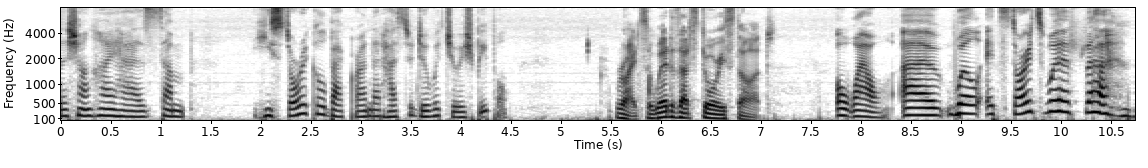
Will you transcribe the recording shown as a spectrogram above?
that Shanghai has some historical background that has to do with Jewish people. Right. So where does that story start? Oh wow! Uh, well, it starts with uh,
